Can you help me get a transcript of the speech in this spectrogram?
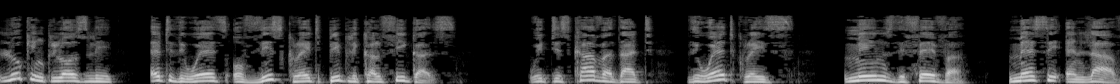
Looking closely at the words of these great biblical figures, we discover that the word grace means the favor, mercy, and love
